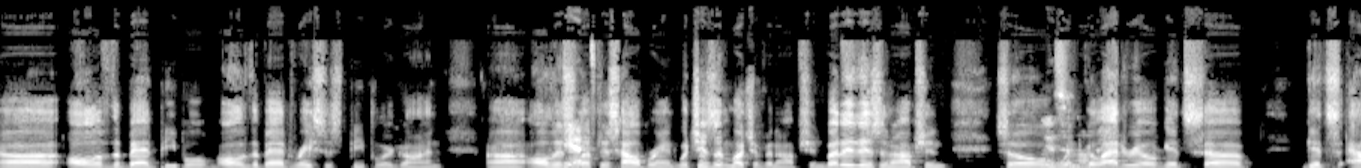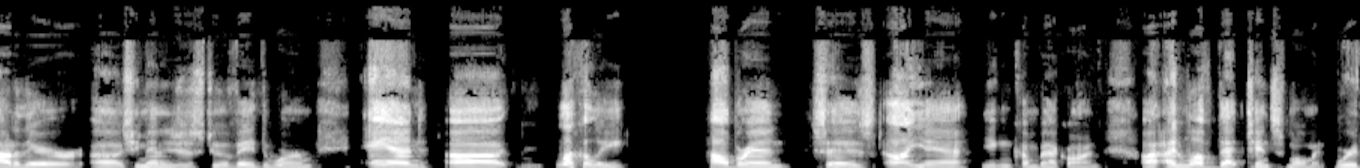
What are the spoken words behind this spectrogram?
Uh, all of the bad people, all of the bad racist people are gone. Uh, all that's Yeah. left is Halbrand, which isn't much of an option, but it is an option. So It's when option. Galadriel gets uh, gets out of there, uh, she manages to evade the worm, and uh, luckily, Halbrand says, "Oh yeah, you can come back on." I, I loved that tense moment where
